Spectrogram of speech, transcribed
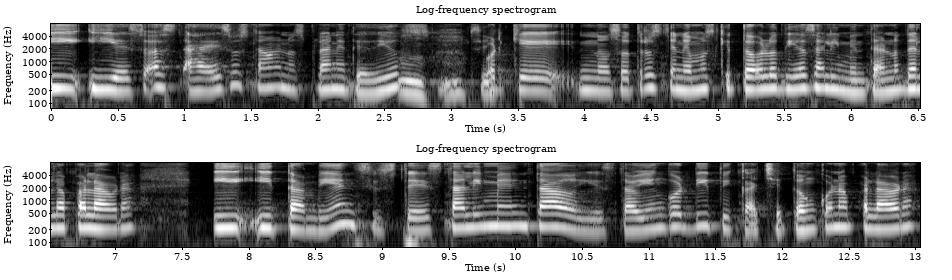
Y, y eso, a eso estaban los planes de Dios, sí. porque nosotros tenemos que todos los días alimentarnos de la palabra. Y, y también, si usted está alimentado y está bien gordito y cachetón con la palabra,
